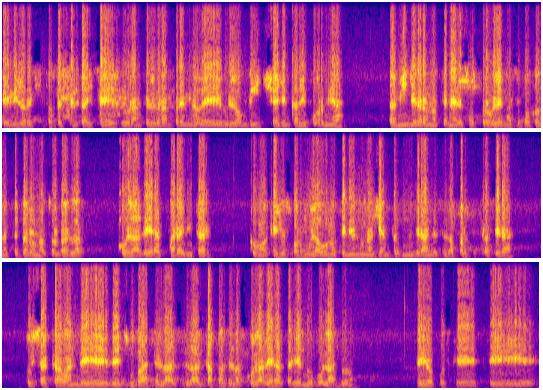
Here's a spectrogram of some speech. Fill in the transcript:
en 1976 durante el Gran Premio de Long Beach allá en California también llegaron a tener esos problemas y fue cuando empezaron a soldar las coladeras para evitar, como aquellos Fórmula 1 tenían unas llantas muy grandes en la parte trasera, pues sacaban de, de su base las, las capas de las coladeras saliendo volando, ¿no? Pero pues que, este,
